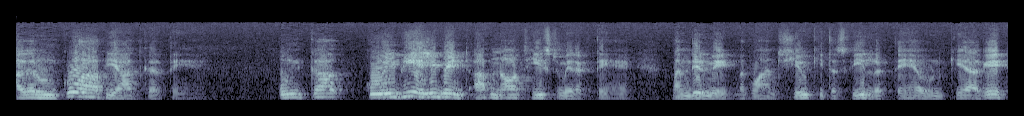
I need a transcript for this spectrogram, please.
अगर उनको आप याद करते हैं, उनका कोई भी एलिमेंट आप नॉर्थ ईस्ट में रखते हैं मंदिर में भगवान शिव की तस्वीर रखते हैं और उनके आगे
